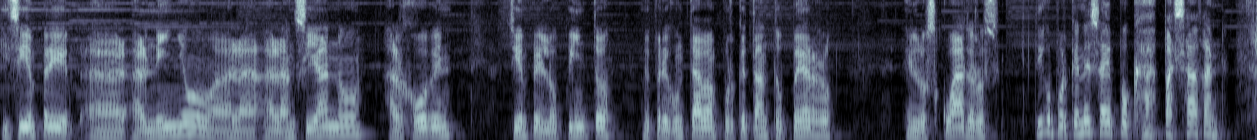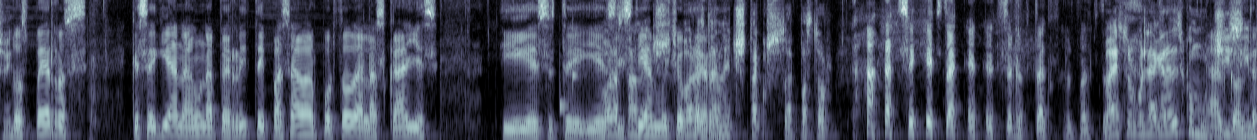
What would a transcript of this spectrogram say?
y siempre al niño, al anciano, al joven, siempre lo pinto. Me preguntaban por qué tanto perro en los cuadros. Digo, porque en esa época pasaban los perros que seguían a una perrita y pasaban por todas las calles y este y existían mucho ahora están hechos tacos al pastor. Sí están hechos los tacos al pastor. Maestro pues le agradezco muchísimo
